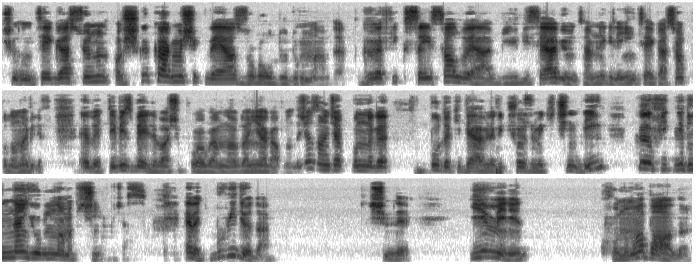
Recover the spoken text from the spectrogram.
Şimdi integrasyonun aşırı karmaşık veya zor olduğu durumlarda grafik, sayısal veya bilgisayar yöntemler ile integrasyon kullanabilir. Elbette biz belli başlı programlardan yararlanacağız ancak bunları buradaki değerleri çözmek için değil, grafiklerinden yorumlamak için yapacağız. Evet bu videoda şimdi ivmenin konuma bağlı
